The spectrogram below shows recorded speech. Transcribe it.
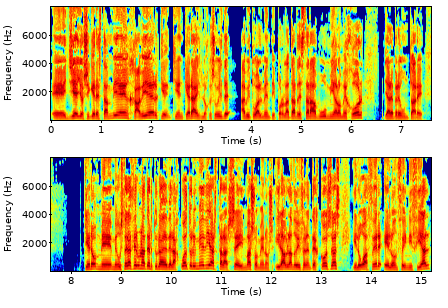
eh, Yello si quieres también, Javier, quien, quien queráis, los que subís habitualmente. Y por la tarde estará Bumi a lo mejor, ya le preguntaré. Quiero, me, me, gustaría hacer una tertulia desde las cuatro y media hasta las seis, más o menos. Ir hablando de diferentes cosas y luego hacer el once inicial,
